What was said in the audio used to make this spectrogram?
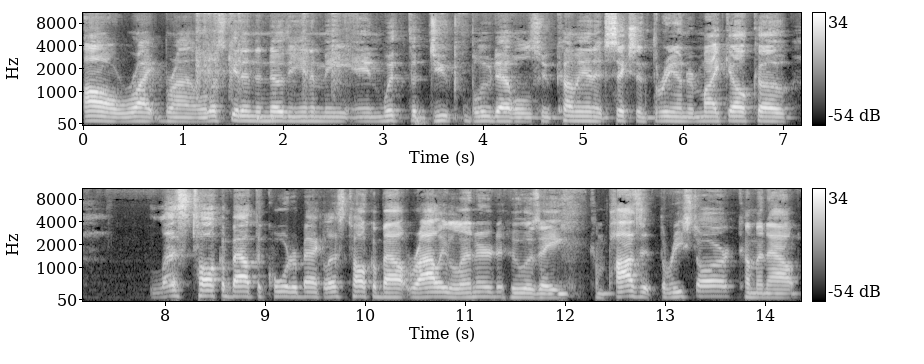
All right, Brian. Well, let's get into Know the Enemy. And with the Duke Blue Devils, who come in at 6 and 3 under Mike Elko, let's talk about the quarterback. Let's talk about Riley Leonard, who is a composite three star coming out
